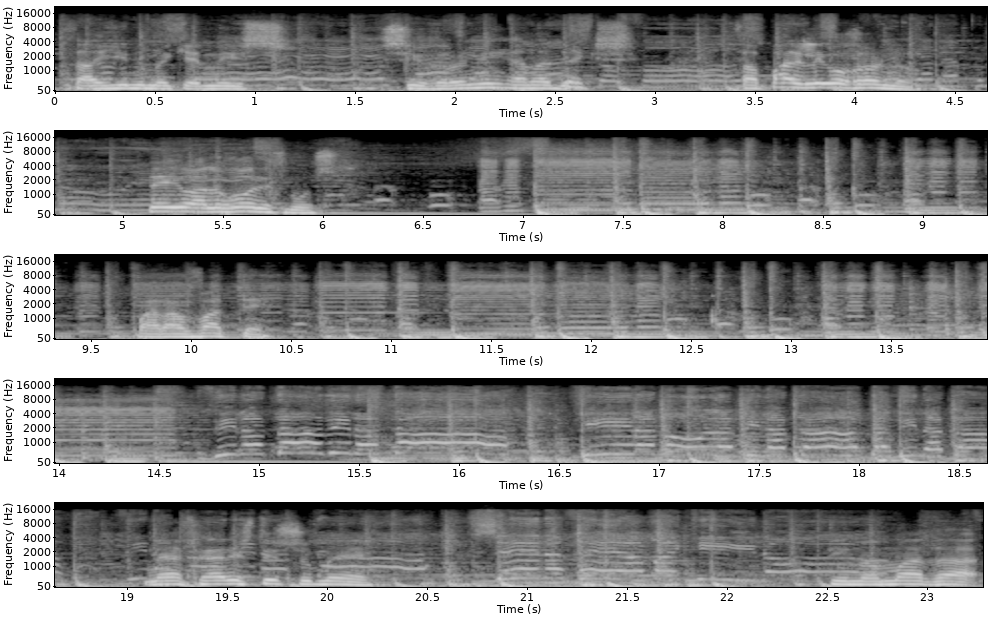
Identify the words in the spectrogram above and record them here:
Θα γίνουμε κι εμείς σύγχρονοι. Αλλά εντάξει. Θα πάρει λίγο χρόνο. Θέλει ο αλγόριθμος. Παραβάτε. Να ευχαριστήσουμε Σε ένα θέαμα κοινό την ομάδα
